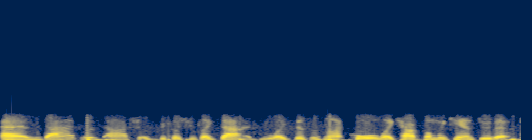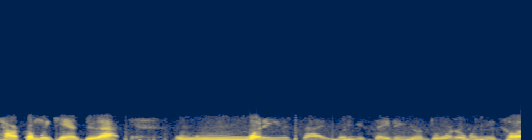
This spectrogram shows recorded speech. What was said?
And that was actually because she's like, Dad, like, this is not cool. Like, how come we can't do this? How come we can't do that? What do you say? What do you say to your daughter when you ta-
